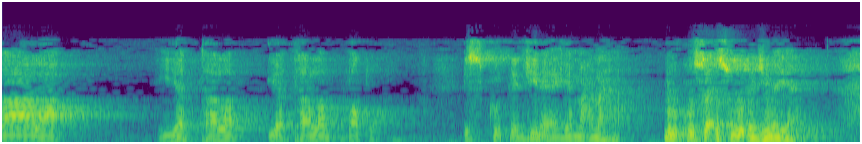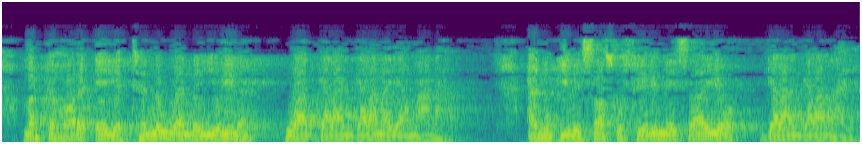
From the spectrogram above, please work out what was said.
qaala yatalabbatu. Isku dhejinaya macnaha. Dhulkuu saa isugu dhejinayaa marka hore ee yatalawaa la yidhina waa galaangalanayaa macnaha. Canugiibay saas u fiirinaysaayo galaangalanaya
